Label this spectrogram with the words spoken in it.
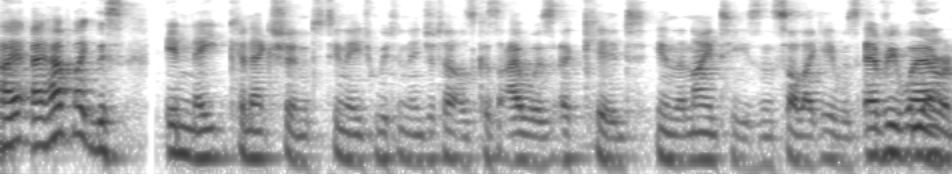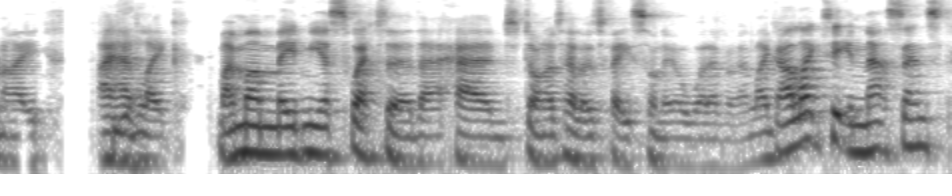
I, I have like this innate connection to Teenage Mutant Ninja Turtles because I was a kid in the '90s, and so like it was everywhere, Yeah. and I I had like my mum made me a sweater that had Donatello's face on it or whatever. And like I liked it in that sense,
